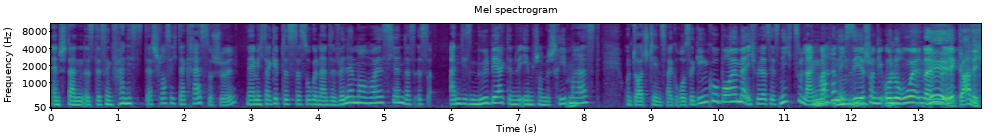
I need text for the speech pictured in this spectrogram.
entstanden ist. Deswegen fand ich, da schloss sich der Kreis so schön. Nämlich, da gibt es das sogenannte Willemer Häuschen. Das ist an diesem Mühlberg, den du eben schon beschrieben mhm. hast. Und dort stehen zwei große Ginkgo-Bäume. Ich will das jetzt nicht zu lang mhm. machen. Ich sehe schon die Unruhe in deinem nee, Blick. gar nicht.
